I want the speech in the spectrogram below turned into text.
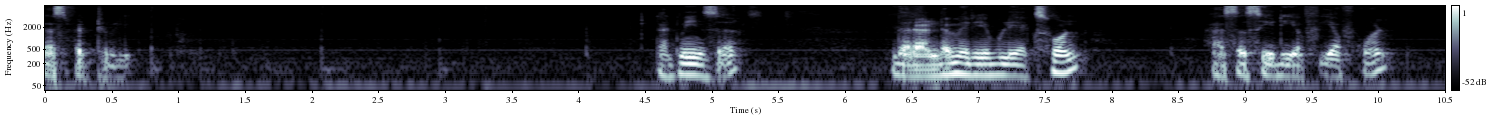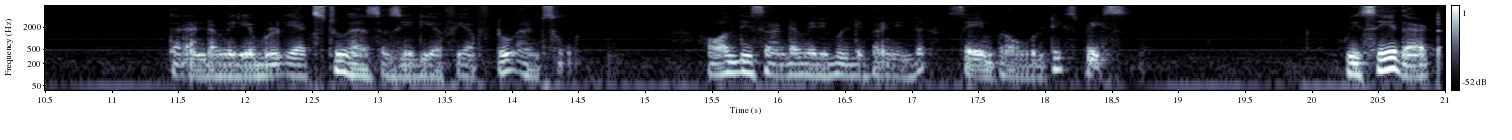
respectively. That means uh, the random variable x1 has a CDF F1, the random variable x2 has a CDF F2 and so on all these random variable defined in the same probability space. We say that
